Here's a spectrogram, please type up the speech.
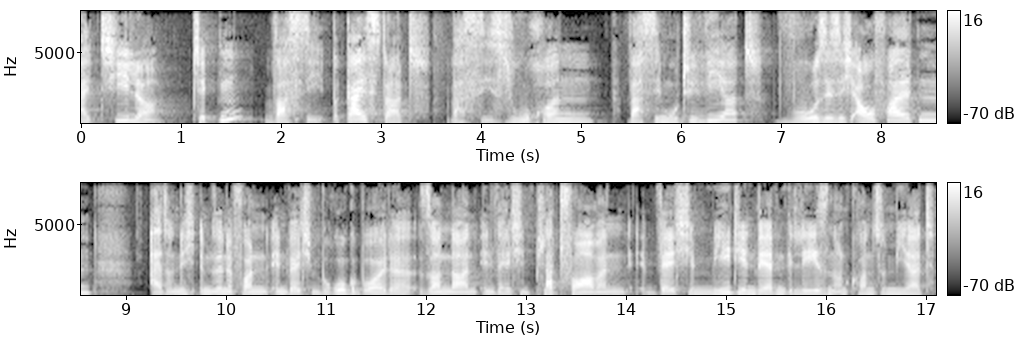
ITler ticken, was sie begeistert, was sie suchen, was sie motiviert, wo sie sich aufhalten, also nicht im Sinne von in welchem Bürogebäude, sondern in welchen Plattformen, welche Medien werden gelesen und konsumiert.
